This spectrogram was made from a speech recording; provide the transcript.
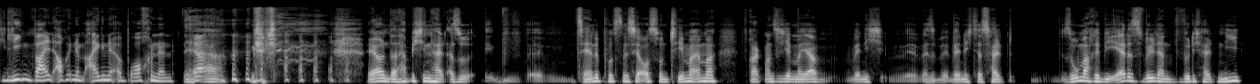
die liegen bald auch in einem eigenen Erbrochenen. Ja. ja, und dann habe ich ihn halt, also äh, Zähneputzen ist ja auch so ein Thema immer, fragt man sich immer, ja, wenn ich, also wenn ich das halt so mache, wie er das will, dann würde ich halt nie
